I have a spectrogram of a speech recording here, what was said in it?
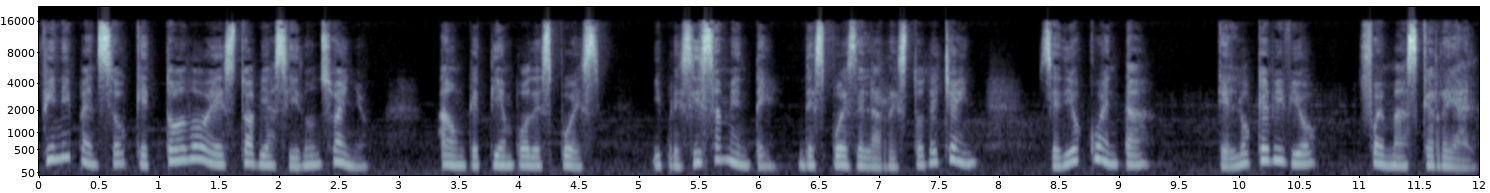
Finney pensó que todo esto había sido un sueño, aunque tiempo después, y precisamente después del arresto de Jane, se dio cuenta que lo que vivió fue más que real.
